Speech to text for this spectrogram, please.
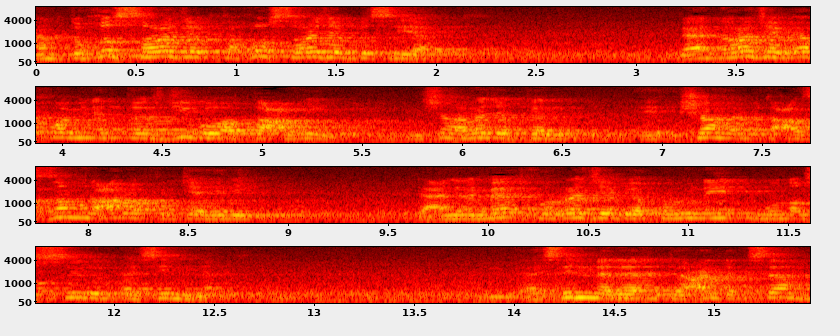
أن تخص رجب تخص رجب بالصيام. لأن رجب يا أخوة من الترجيب والتعظيم. إن شهر رجب كان شهر بتعظمه العرب في الجاهلية. يعني لما يدخل رجب يقولون إيه؟ منصر الأسنة. الأسنة ده أنت عندك سهم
